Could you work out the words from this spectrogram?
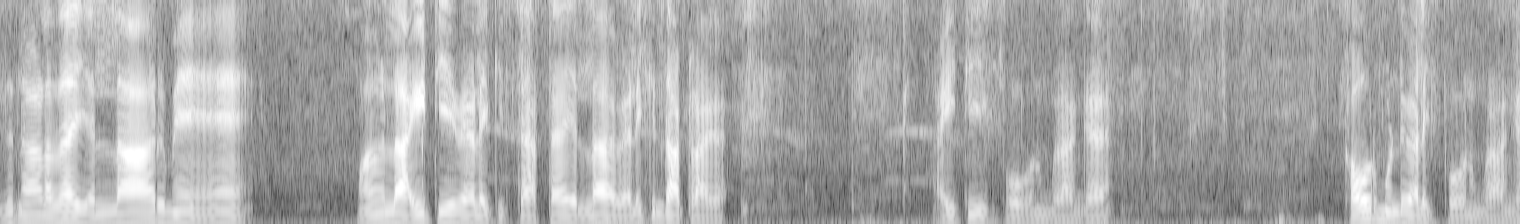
இதனால தான் எல்லாருமே முதல்ல ஐடிஐ வேலைக்கு தாட்ட எல்லா வேலைக்கும் தாட்டுறாங்க. ஐடிஐக்கு போகணுங்கிறாங்க. கவர்மெண்ட் வேலைக்கு போகணுங்கிறாங்க.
